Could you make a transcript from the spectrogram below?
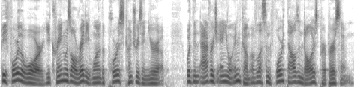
Before the war, Ukraine was already one of the poorest countries in Europe, with an average annual income of less than $4,000 per person.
